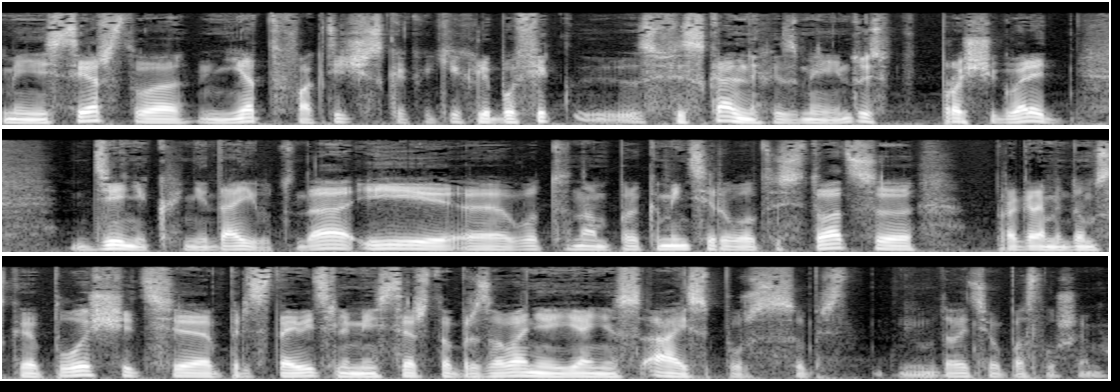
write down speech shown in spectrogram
министерства нет фактически каких-либо фискальных изменений. То есть, проще говоря, денег не дают. Да? И э, вот нам прокомментировал эту ситуацию в программе «Домская площадь» представитель Министерства образования Янис Айспурс. Давайте его послушаем.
